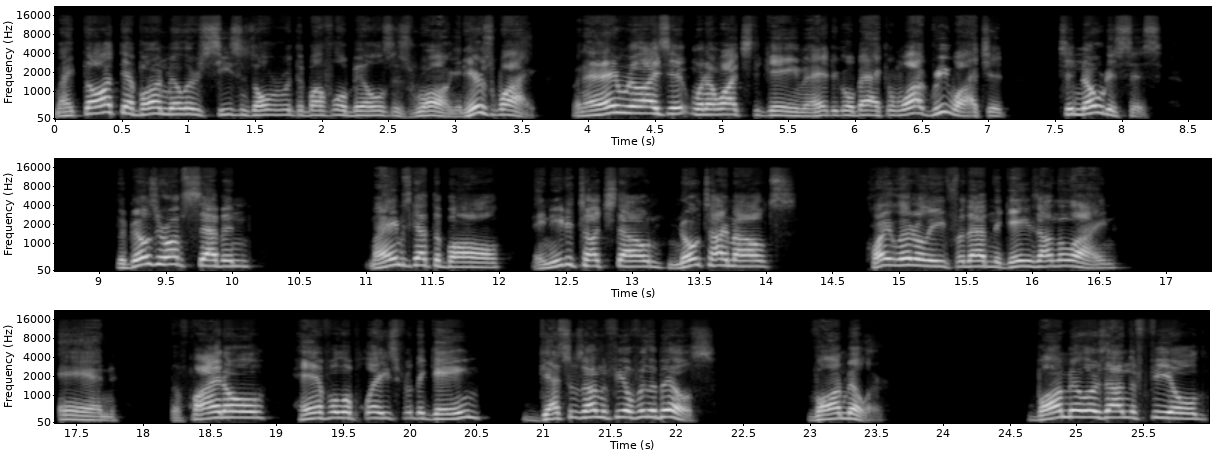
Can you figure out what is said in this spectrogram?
my thought that Von Miller's season's over with the Buffalo Bills is wrong. And here's why. When I didn't realize it when I watched the game, I had to go back and watch, rewatch it to notice this. The Bills are up seven. Miami's got the ball. They need a touchdown, no timeouts. Quite literally, for them, the game's on the line. And the final handful of plays for the game, guess who's on the field for the Bills? Von Miller. Von Miller's on the field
